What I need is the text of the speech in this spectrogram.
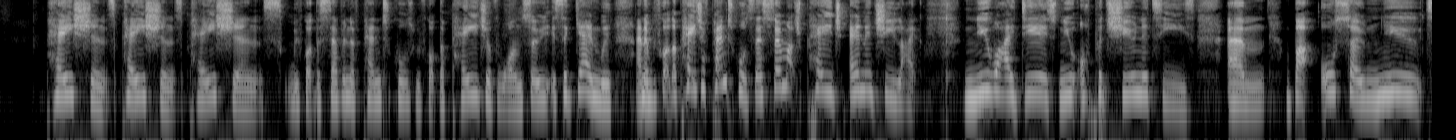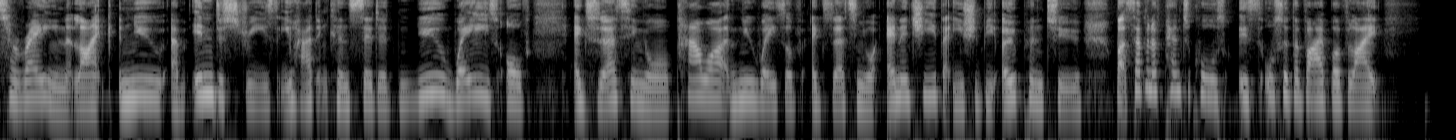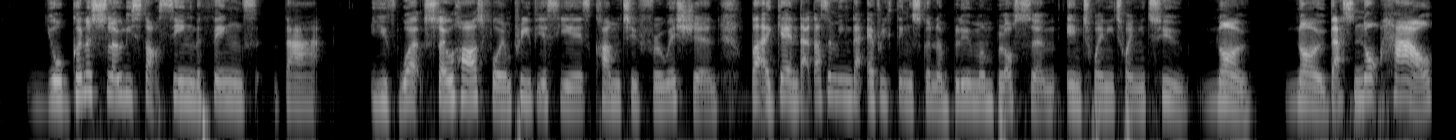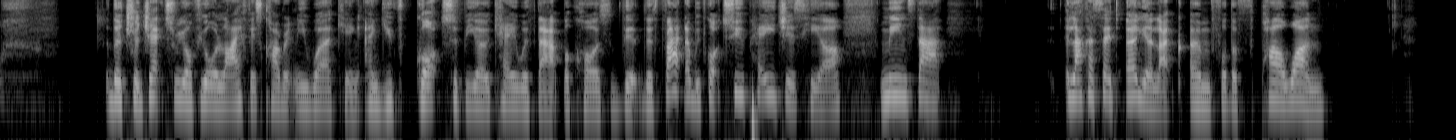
patience patience patience. We've got the seven of pentacles we've got the page of wands. So it's again with and we've got the page of pentacles. There's so much page energy like new ideas new opportunities um but also new terrain like new um, industries that you hadn't considered new ways of exerting your power new ways of exerting your energy that you should be open to. But seven of pentacles is also the vibe of like you're going to slowly start seeing the things that you've worked so hard for in previous years come to fruition. But again, that doesn't mean that everything's going to bloom and blossom in 2022. No, no, that's not how the trajectory of your life is currently working and you've got to be okay with that because the the fact that we've got two pages here means that like i said earlier like um for the pile one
